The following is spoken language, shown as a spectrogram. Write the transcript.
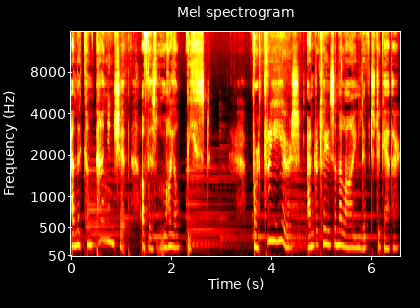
and the companionship of this loyal beast. For three years, Androcles and the lion lived together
